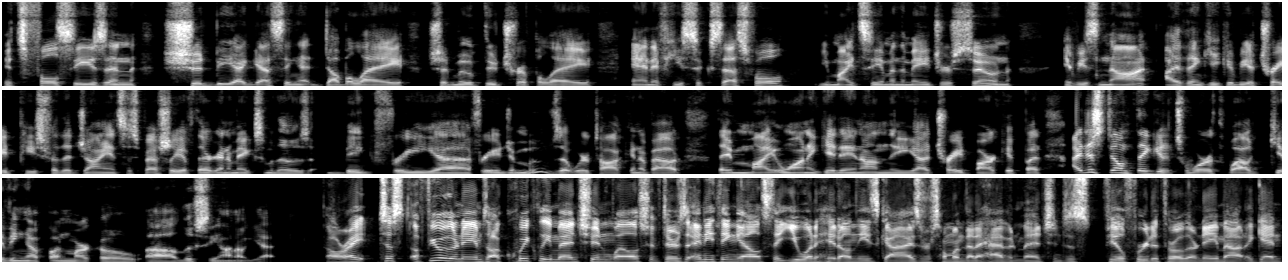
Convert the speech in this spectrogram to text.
It's full season, should be, I guessing, at double A, should move through triple A. And if he's successful, you might see him in the majors soon. If he's not, I think he could be a trade piece for the Giants, especially if they're going to make some of those big free uh, free agent moves that we're talking about. They might want to get in on the uh, trade market, but I just don't think it's worthwhile giving up on Marco uh, Luciano yet. All right, just a few other names I'll quickly mention. Welsh, if there's anything else that you want to hit on these guys or someone that I haven't mentioned, just feel free to throw their name out. Again,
